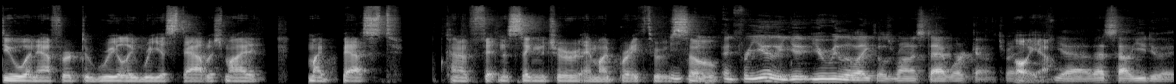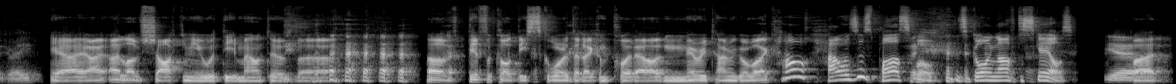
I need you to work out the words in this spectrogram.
do an effort to really reestablish my my best kind of fitness signature and my breakthroughs. So, and for you, you you really like those Rönnestad workouts, right? Oh yeah, yeah. That's how you do it, right? Yeah, I, I love shocking you with the amount of uh, of difficulty score that I can put out, and every time you go like, how how is this possible? It's going off the scales. Yeah, but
